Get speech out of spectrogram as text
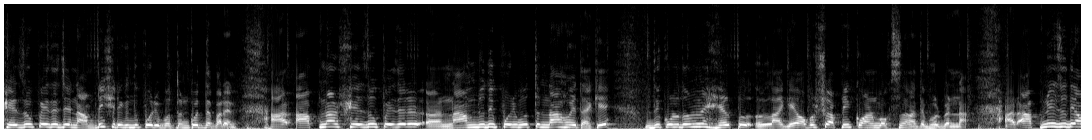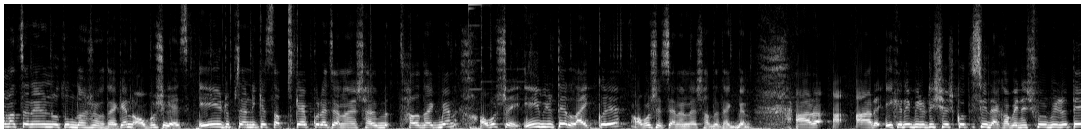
ফেসবুক পেজের যে নামটি, সেটা কিন্তু পরিবর্তন করতে পারেন। আর আপনার ফেসবুক পেজের নাম যদি পরিবর্তন না হয়ে থাকে, যদি কোনো ধরনের হেল্প লাগে, অবশ্যই আপনি কমেন্ট বক্সে জানাতে ভুলবেন না। আর আপনি যদি আমার চ্যানেলে নতুন দর্শক থাকেন, অবশ্যই গাইস এই ইউটিউব চ্যানেলকে সাবস্ক্রাইব করে চ্যানেলের সাথে থাকবেন। অবশ্যই এই ভিডিওতে লাইক করে, অবশ্যই চ্যানেলের সাথে থাকবেন। আর আর এখানে ভিডিওটি শেষ করতেছি দেখাবেন সুর ভিডিওতে।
